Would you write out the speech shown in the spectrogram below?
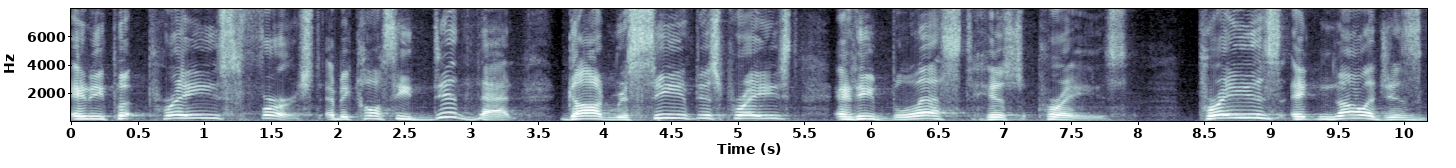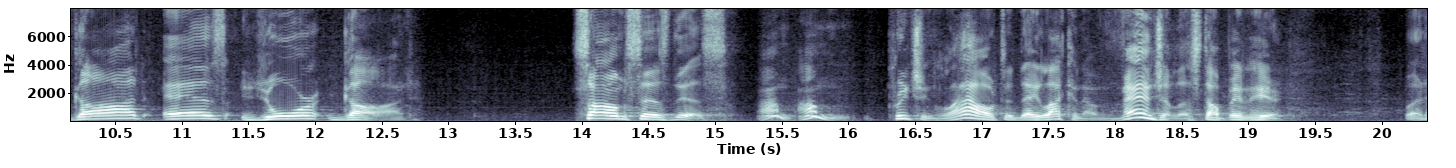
and he put praise first. And because he did that, God received his praise and he blessed his praise. Praise acknowledges God as your God. Psalm says this I'm, I'm preaching loud today like an evangelist up in here. But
